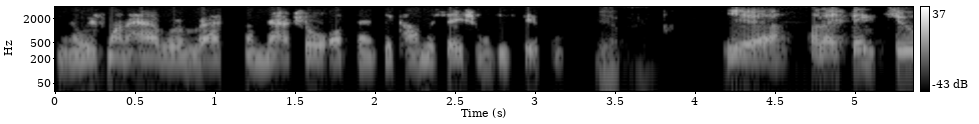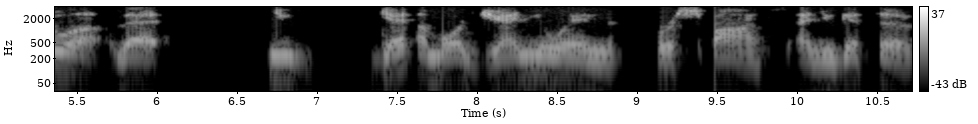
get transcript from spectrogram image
You know, we just want to have a, a natural, authentic conversation with these people. Yep. Yeah, and I think too uh, that you get a more genuine response, and you get to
